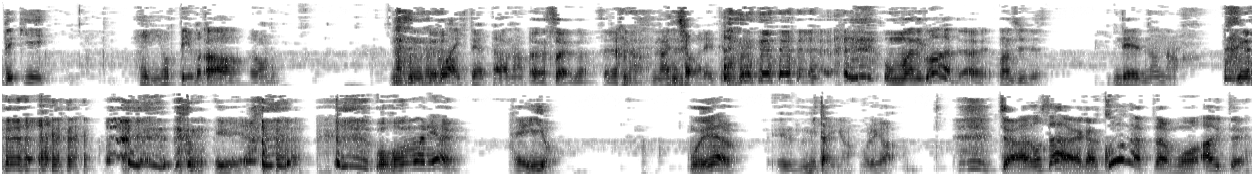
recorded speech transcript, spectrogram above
できへんよっていうことは、うん。怖い人やったらな、うん、そうやな。それはな、何じゃ悪いって。ほんまに怖かったよ、あれ。マジで。で、なんなん？いやいや。もうほんまにやる。え、いいよ。もうええやろ。え、見たいやん、俺が。じゃあ、あのさ、だからこうなったらもうアウトや。い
